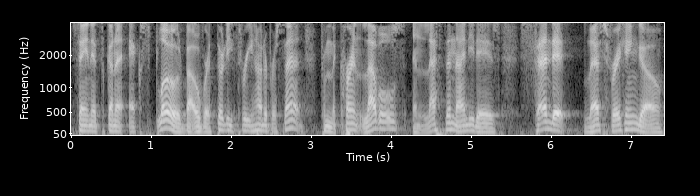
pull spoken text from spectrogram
saying it's going to explode by over 3,300% from the current levels in less than 90 days. Send it. Let's freaking go.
